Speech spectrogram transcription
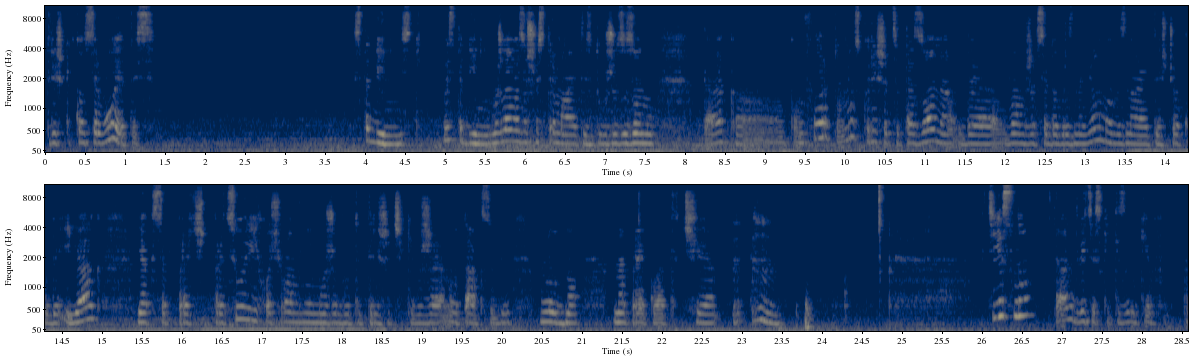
Трішки консервуєтесь. Стабільність. Ви стабільні. Можливо, за щось тримаєтесь дуже за зону так, комфорту. Ну, скоріше, це та зона, де вам вже все добре знайомо, ви знаєте, що, куди і як, як все працює, хоч вам в ній може бути трішечки вже, ну так собі, нудно, наприклад, чи тісно. Так, дивіться, скільки замків. Е,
